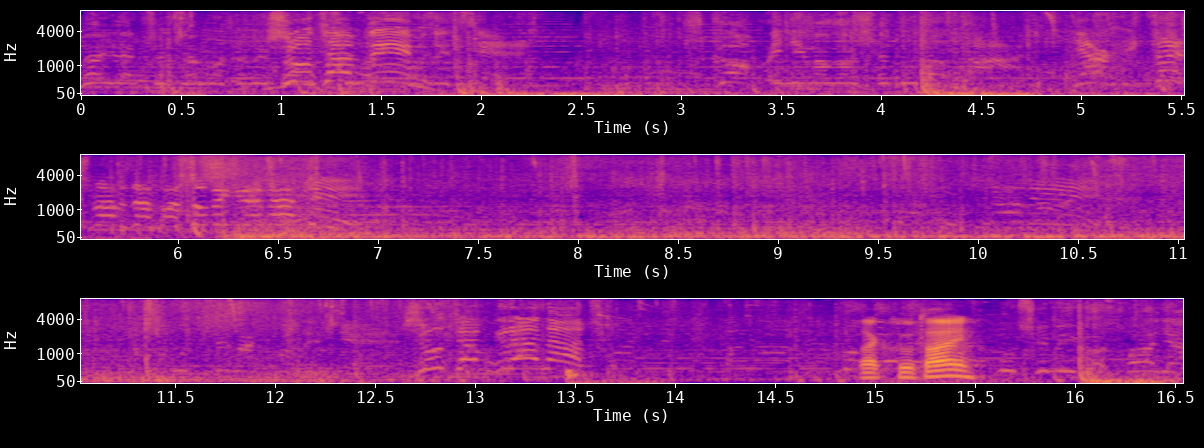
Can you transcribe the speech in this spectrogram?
Najlepsze, co możemy Rzucam dym! pozycję. Szkopy nie mogą się tu dostać! Jak chcesz, mam zapasowe granaty! Rzucam granat! Tak, tutaj? Musimy ich osłaniać!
